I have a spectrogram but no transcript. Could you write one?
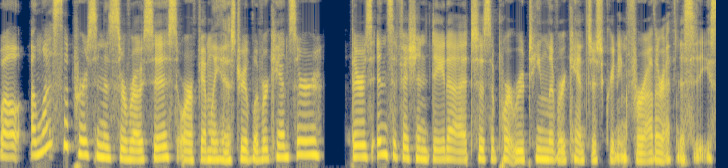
Well, unless the person is cirrhosis or a family history of liver cancer, there's insufficient data to support routine liver cancer screening for other ethnicities.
